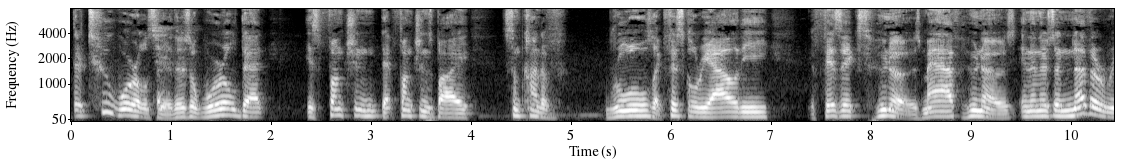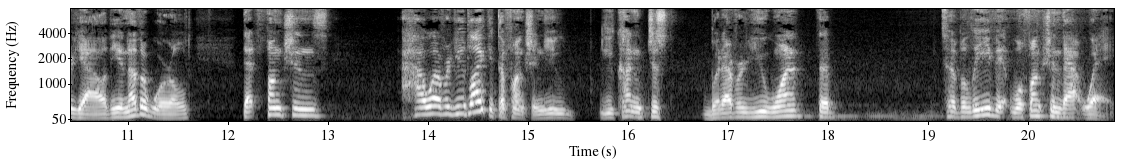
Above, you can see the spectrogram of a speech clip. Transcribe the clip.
there are two worlds here. There's a world that is function that functions by some kind of rules like physical reality, physics, who knows, math, who knows. And then there's another reality, another world that functions however you'd like it to function. You you kind of just whatever you want the to believe it will function that way.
